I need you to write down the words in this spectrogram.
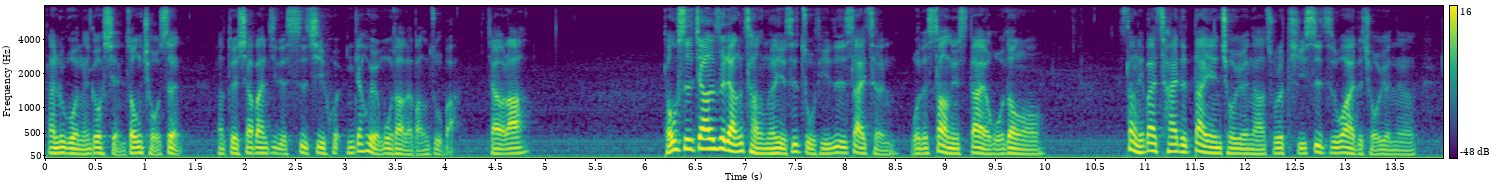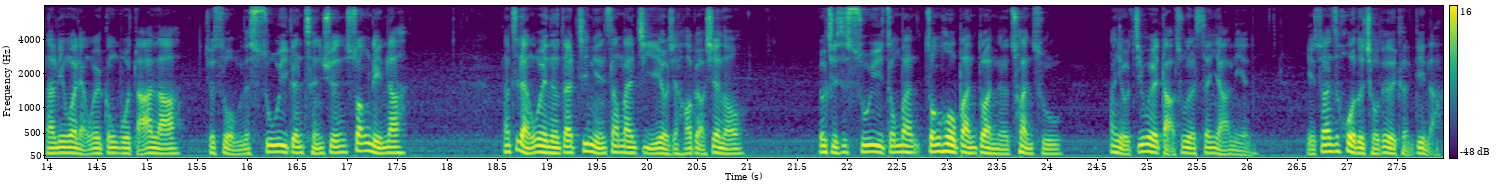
但如果能够险中求胜，那对下半季的士气会应该会有莫大的帮助吧。加油啦！同时，加入这两场呢，也是主题日赛程，我的少女 style 活动哦。上礼拜猜的代言球员啊，除了提示之外的球员呢，那另外两位公布答案啦，就是我们的苏毅跟陈轩双林啦。那这两位呢，在今年上半季也有些好表现哦，尤其是苏毅中半中后半段呢窜出，那有机会打出了生涯年，也算是获得球队的肯定啦。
